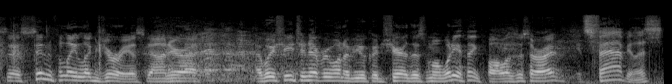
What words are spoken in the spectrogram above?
It's uh, sinfully luxurious down here. I, I wish each and every one of you could share this moment. What do you think, Paul? Is this all right? It's fabulous.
